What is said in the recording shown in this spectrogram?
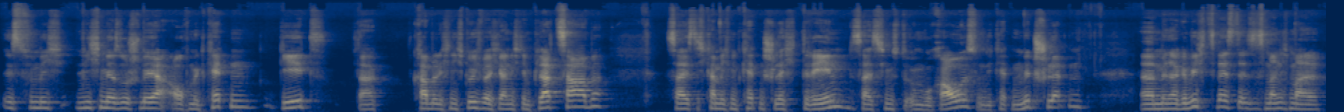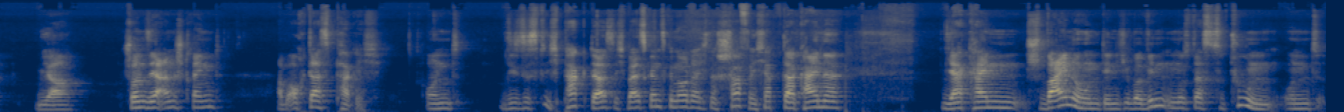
ist für mich nicht mehr so schwer. Auch mit Ketten geht. Da krabbel ich nicht durch, weil ich gar nicht den Platz habe. Das heißt, ich kann mich mit Ketten schlecht drehen. Das heißt, ich müsste irgendwo raus und die Ketten mitschleppen. Äh, mit einer Gewichtsweste ist es manchmal, ja, schon sehr anstrengend, aber auch das packe ich. Und dieses, ich packe das, ich weiß ganz genau, dass ich das schaffe. Ich habe da keine, ja, keinen Schweinehund, den ich überwinden muss, das zu tun. Und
